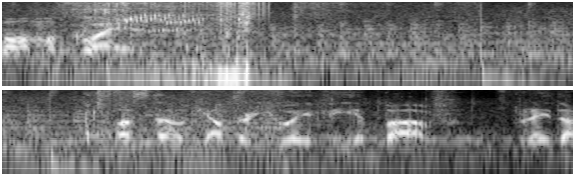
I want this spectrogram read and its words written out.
Bomb acquired. Hostile counter UAV above. Radar.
